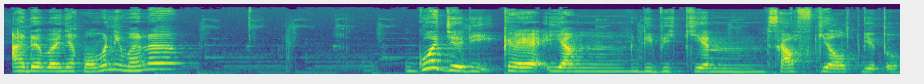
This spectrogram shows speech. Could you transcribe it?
ada banyak momen di mana gue jadi kayak yang dibikin self guilt gitu.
